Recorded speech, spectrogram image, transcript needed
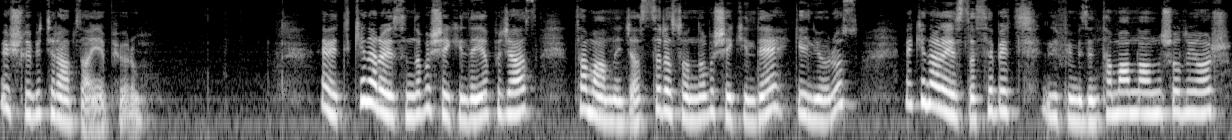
üçlü bir trabzan yapıyorum. Evet kenar oyasında bu şekilde yapacağız. Tamamlayacağız. Sıra sonuna bu şekilde geliyoruz. Ve kenar oyası sepet lifimizin tamamlanmış oluyor.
